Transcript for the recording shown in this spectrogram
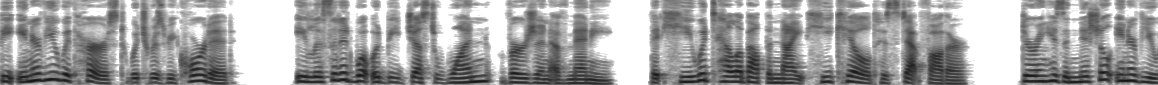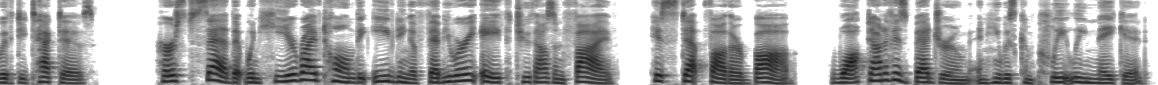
The interview with Hurst, which was recorded, elicited what would be just one version of many that he would tell about the night he killed his stepfather. During his initial interview with detectives, Hurst said that when he arrived home the evening of February 8, 2005, his stepfather, Bob, walked out of his bedroom and he was completely naked.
